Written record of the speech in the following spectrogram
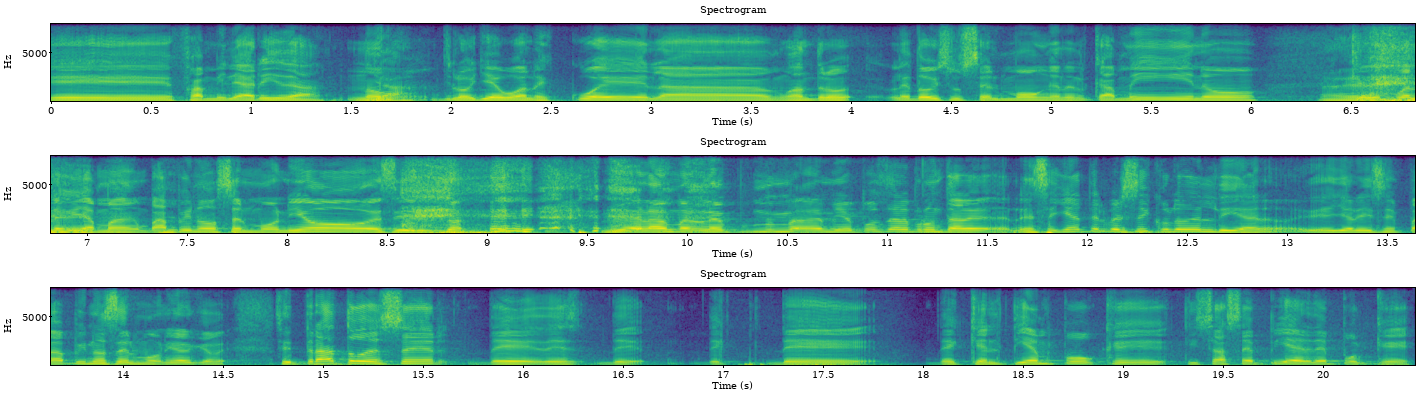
eh, familiaridad, ¿no? Lo llevo a la escuela, cuando le doy su sermón en el camino, Eh. que después le llaman, papi no sermoneó, es decir, mi, la- le- mi- mi esposa le pregunta, ¿le enseñaste el versículo del día? ¿no? Y ella le dice, papi no sermoneó. Que me-". Si trato de ser, de, de, de, de- de- que el tiempo que quizás se pierde, porque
